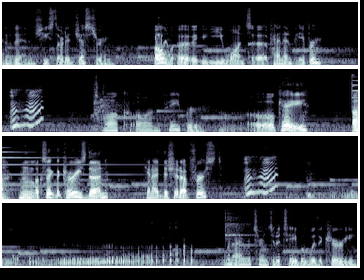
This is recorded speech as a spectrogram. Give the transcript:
And then she started gesturing. Oh, uh, you want a pen and paper? Talk on paper. Okay. Ah, looks like the curry's done. Can I dish it up first? Mm-hmm. When I return to the table with the curry.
